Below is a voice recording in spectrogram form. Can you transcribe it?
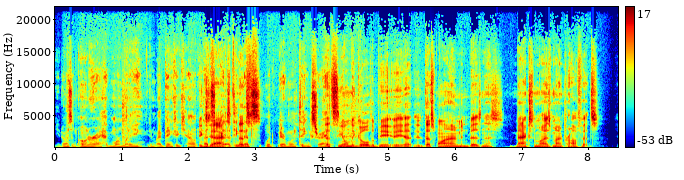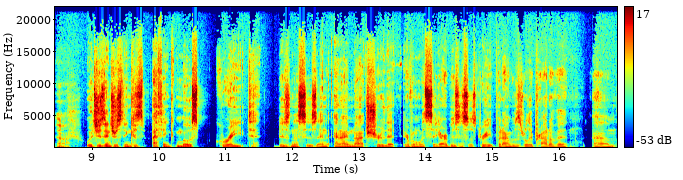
you know, as an owner, I have more money in my bank account. That's- Exactly. I think That's- that's, what everyone thinks, right? That's the only goal to be. That's why I'm in business. Maximize my profits. Yeah. Which is interesting because I think most great businesses, and and I'm not sure that everyone would say our business was great, but I was really proud of it. Um,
